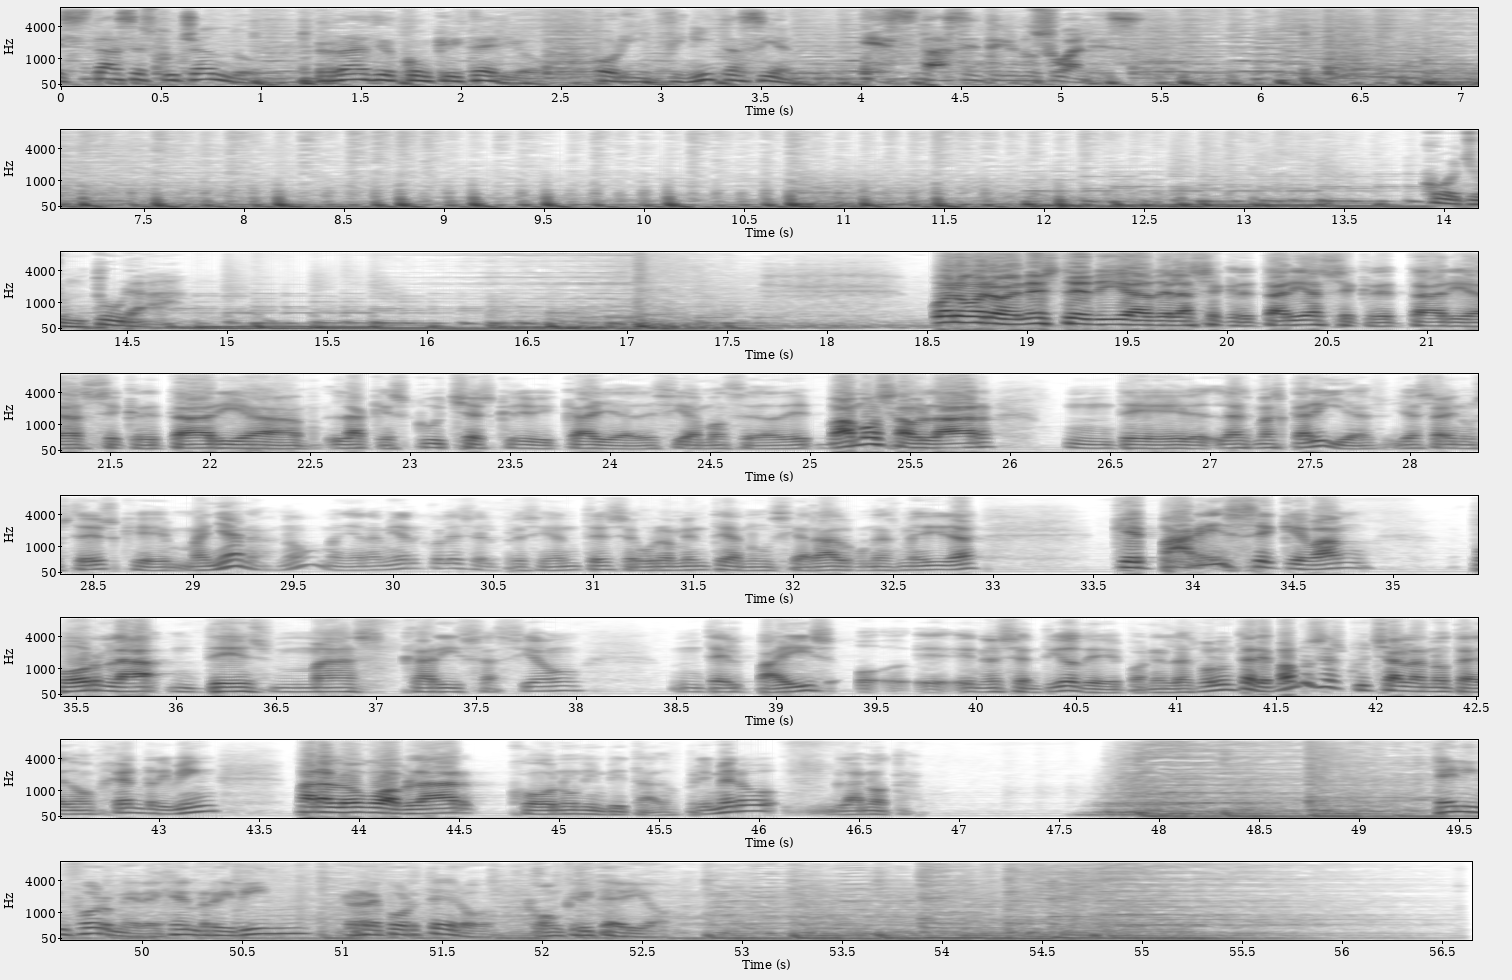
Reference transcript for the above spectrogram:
Estás escuchando Radio con Criterio por Infinita 100. Estás entre inusuales. Coyuntura. Bueno, bueno, en este día de la secretaria, secretaria, secretaria, la que escucha, escribe y calla, decía Mocedade, vamos a hablar de las mascarillas. Ya saben ustedes que mañana, ¿no? Mañana miércoles el presidente seguramente anunciará algunas medidas que parece que van por la desmascarización del país eh, en el sentido de ponerlas voluntarias. Vamos a escuchar la nota de don Henry Bean para luego hablar con un invitado. Primero, la nota. El informe de Henry Bean, reportero con criterio.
